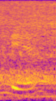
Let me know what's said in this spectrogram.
连连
